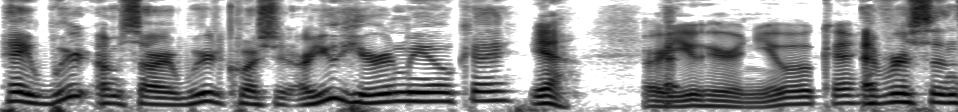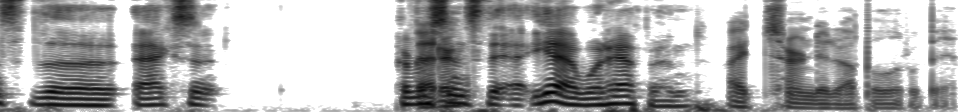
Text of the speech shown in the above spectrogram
Hey, weird. I'm sorry, weird question. Are you hearing me okay? Yeah. Are you hearing you okay? Ever since the accident, ever Better? since the yeah, what happened? I turned it up a little bit.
